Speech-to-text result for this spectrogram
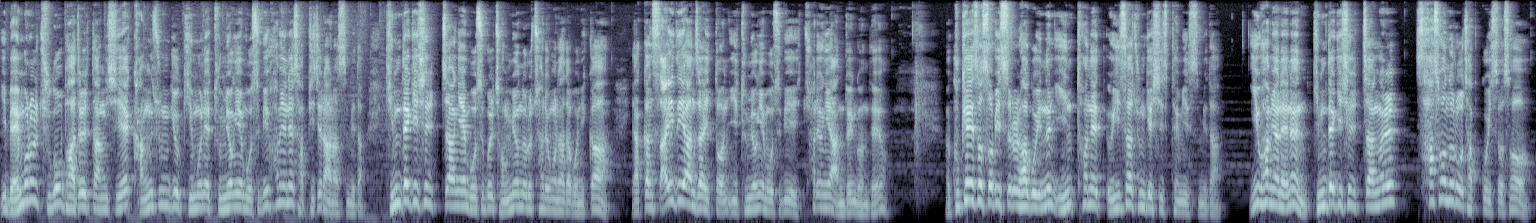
이 메모를 주고받을 당시에 강순규, 김은혜 두 명의 모습이 화면에 잡히질 않았습니다. 김대기 실장의 모습을 정면으로 촬영을 하다 보니까 약간 사이드에 앉아있던 이 두 명의 모습이 촬영이 안 된 건데요. 국회에서 서비스를 하고 있는 인터넷 의사중계 시스템이 있습니다. 이 화면에는 김대기 실장을 사선으로 잡고 있어서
